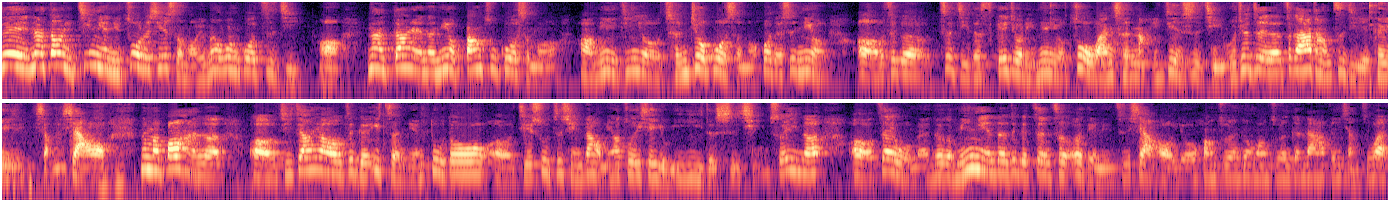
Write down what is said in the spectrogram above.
对，那当你今年你做了些什么？有没有问过自己啊？那当然了，你有帮助过什么？好，你已经有成就过什么？或者是你有？呃，这个自己的 schedule 里面有做完成哪一件事情？我觉得这个这个阿唐自己也可以想一下哦。嗯、那么包含了呃，即将要这个一整年度都呃结束之前，但我们要做一些有意义的事情。所以呢，呃，在我们这个明年的这个政策二点零之下哦，由黄主任跟王主任跟大家分享之外，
